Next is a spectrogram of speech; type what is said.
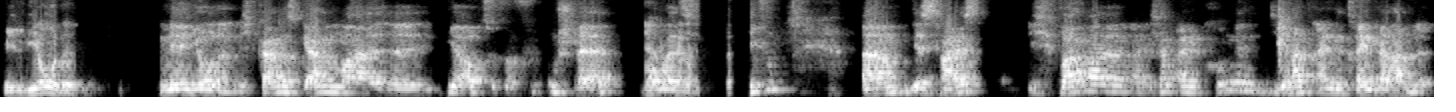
Millionen? Millionen. Ich kann das gerne mal äh, hier auch zur Verfügung stellen. Ja, ähm, das heißt, ich war mal, ich habe eine Kundin, die hat einen Getränkehandel.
